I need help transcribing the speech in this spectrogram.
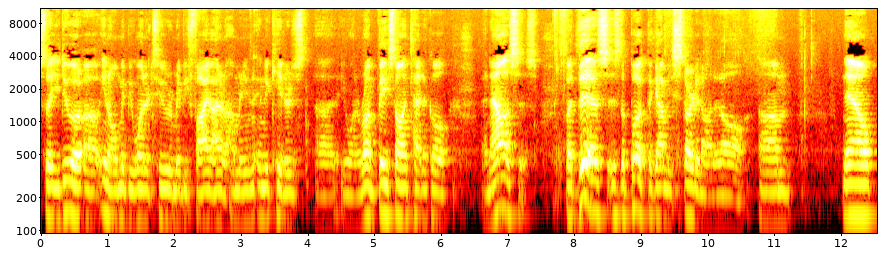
so that you do a, a, you know maybe one or two or maybe five I don't know how many indicators uh, you want to run based on technical analysis. But this is the book that got me started on it all. Um, now,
